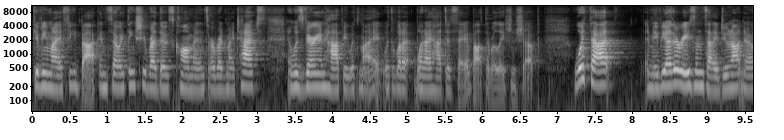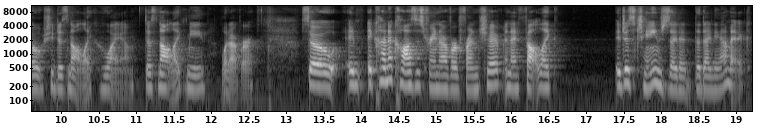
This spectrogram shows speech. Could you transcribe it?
giving my feedback. And so I think she read those comments or read my text and was very unhappy with my, with what I, what I had to say about the relationship. With that, and maybe other reasons that I do not know, she does not like who I am, does not like me, whatever. So it, it kind of caused a strain of our friendship. And I felt like it just changed the, the dynamic.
